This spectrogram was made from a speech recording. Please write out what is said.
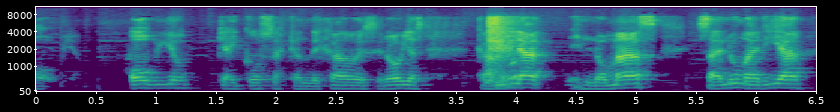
Obvio. Obvio que hay cosas que han dejado de ser obvias. Camila es lo más. Salud, María.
